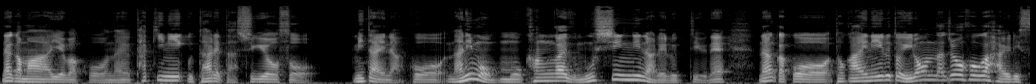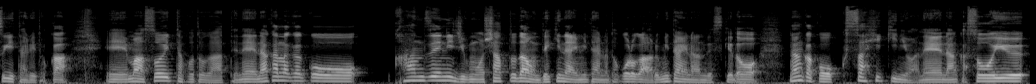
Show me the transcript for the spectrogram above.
なんかまあ言えばこうね、滝に打たれた修行僧みたいな、こう、何ももう考えず無心になれるっていうね。なんかこう、都会にいるといろんな情報が入りすぎたりとか、えー、まあそういったことがあってね、なかなかこう、完全に自分をシャットダウンできないみたいなところがあるみたいなんですけど、なんかこう、草引きにはね、なんかそういう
